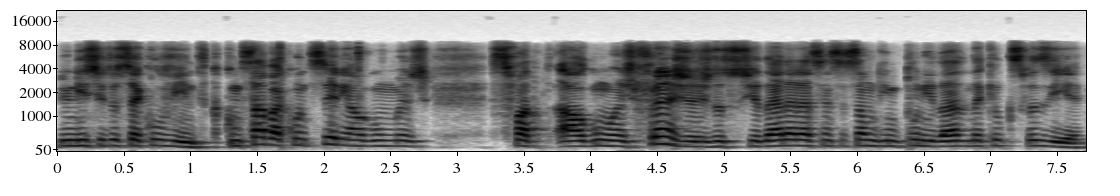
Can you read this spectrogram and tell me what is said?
no início do século XX, que começava a acontecer em algumas algumas franjas da sociedade era a sensação de impunidade naquilo que se fazia.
